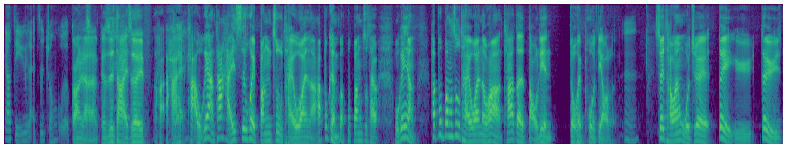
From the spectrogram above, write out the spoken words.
要抵御来自中国的。当然了，可是他还是会还还他，我跟你讲，他还是会帮助台湾啦。他不可能帮不帮助台湾。我跟你讲，他不帮助台湾的话，他的岛链都会破掉了。嗯，所以台湾，我觉得对于对于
